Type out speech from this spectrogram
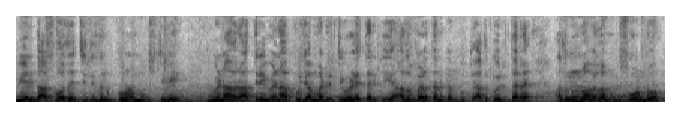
ಏನು ದಾಸಬೋಧ ಹಚ್ಚಿದ್ದು ಇದನ್ನು ಪೂರ್ಣ ಮುಗಿಸ್ತೀವಿ. ವೀಣಾ, ರಾತ್ರಿ ವೀಣಾ ಪೂಜೆ ಮಾಡಿರ್ತೀವಿ ಏಳನೇ ತಾರೀಕಿಗೆ. ಅದು ಬೆಳತನಕ ಕೂತಿ ಅದಕ್ಕೂ ಇರ್ತಾರೆ. ಅದನ್ನು ನಾವೆಲ್ಲ ಮುಗಿಸ್ಕೊಂಡು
